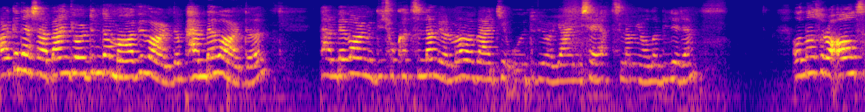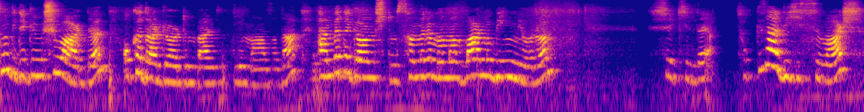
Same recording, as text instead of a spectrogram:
Arkadaşlar ben gördüğümde mavi vardı, pembe vardı. Pembe var mıydı çok hatırlamıyorum ama belki uyduruyor yani şey hatırlamıyor olabilirim. Ondan sonra altını bir de gümüşü vardı. O kadar gördüm ben gittiğim mağazada. Pembe de görmüştüm sanırım ama var mı bilmiyorum. Şu şekilde çok güzel bir hissi var.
